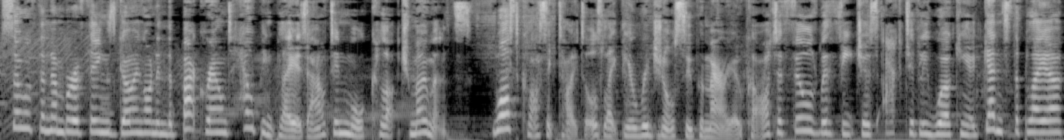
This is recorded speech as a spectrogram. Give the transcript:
so have the number of things going on in the background helping players out in more clutch moments. Whilst classic titles like the original Super Mario Kart are filled with features actively working against the player,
